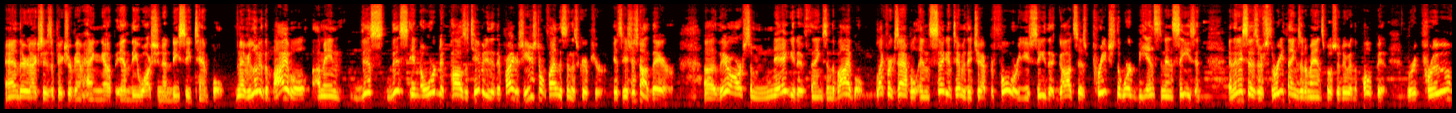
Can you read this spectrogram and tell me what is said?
And there actually is a picture of him hanging up in the Washington, D.C. temple. Now, if you look at the Bible, I mean, this this inordinate positivity that they practice, you just don't find this in the Scripture. It's, it's just not there. Uh, there are some negative things in the Bible. Like, for example, in 2 Timothy chapter 4, you see that God says, Preach the word, be instant in season. And then he says there's three things that a man's supposed to do in the pulpit reprove,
